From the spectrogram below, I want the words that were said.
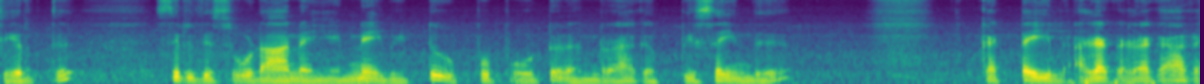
சேர்த்து சிறிது சூடான எண்ணெய் விட்டு உப்பு போட்டு நன்றாக பிசைந்து கட்டையில் அழகழகாக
